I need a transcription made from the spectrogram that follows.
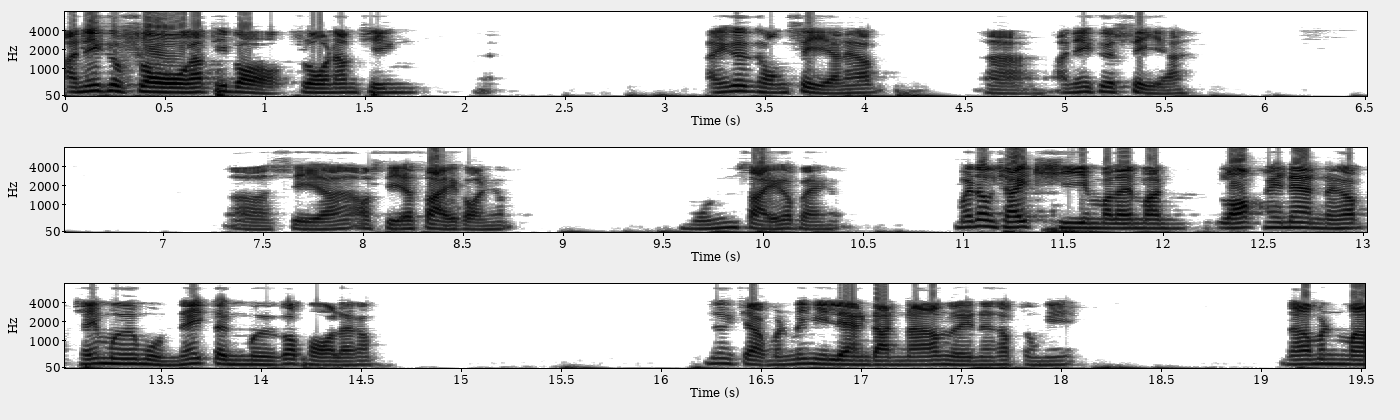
อันนี้คือโฟล์ครับที่บอกโฟล์น้ำทิ้ง อันนี้คือของเสียนะครับ อ่า อันนี้คือเสีย อ่าเสียเอาเสียใส่ก่อนครับ หมุนใส่เข้าไปครับไม่ต้องใช้ครีมอะไรมันล็อกให้แน่นนะครับ ใช้มือหมุนให้ตึงมือก็พอแล้วครับ เนื่องจากมันไม่มีแรงดันน้ำเลยนะครับ ตรงนี้ น้ำมันมา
